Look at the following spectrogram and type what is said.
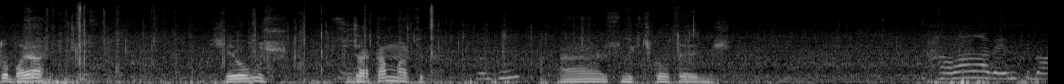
Da baya şey olmuş. Sıcaktan mı artık? Ha üstündeki çikolata erimiş. Valla benimki bağlı.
